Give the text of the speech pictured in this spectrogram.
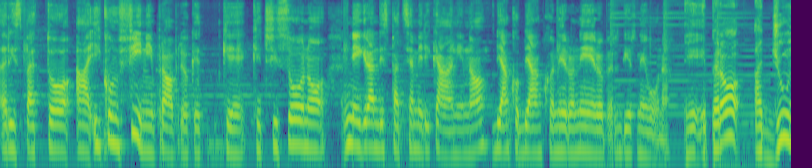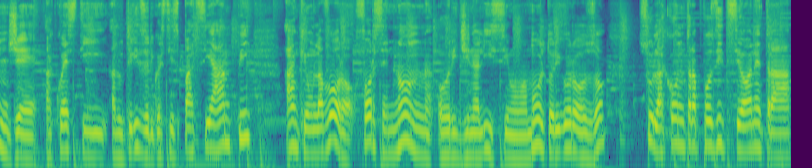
rispetto ai confini proprio che, che, che, ci sono nei grandi spazi americani, no? Bianco bianco, nero nero per dirne una. E, però aggiunge questi, all'utilizzo di questi spazi ampi anche un lavoro forse non originalissimo ma molto rigoroso sulla contrapposizione tra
